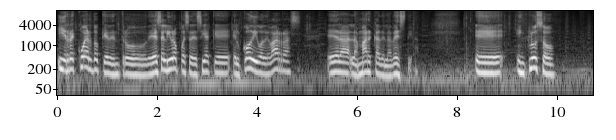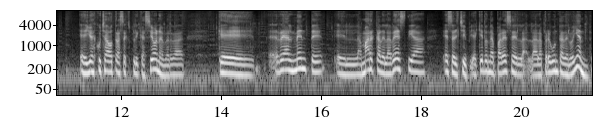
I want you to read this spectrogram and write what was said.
Y recuerdo que dentro de ese libro pues se decía que el código de barras era la marca de la bestia. Eh, incluso eh, yo he escuchado otras explicaciones, ¿verdad? Que realmente la marca de la bestia es el chip. Y aquí es donde aparece la pregunta del oyente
